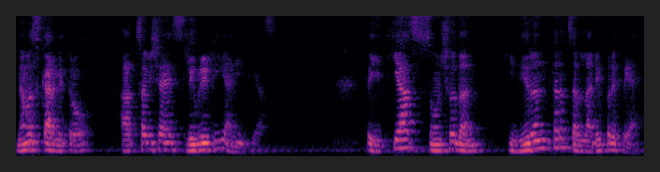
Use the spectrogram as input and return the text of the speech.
नमस्कार मित्रो आजचा विषय आहे सेलिब्रिटी आणि इतिहास. तर इतिहास संशोधन ही निरंतर चालणारी प्रक्रिया आहे.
